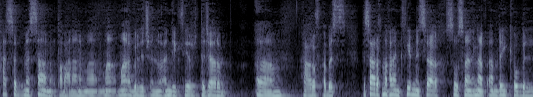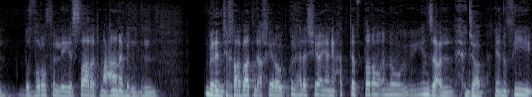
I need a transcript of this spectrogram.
حسب مسامع. طبعا أنا ما ما, ما أقول لك إنه عندي كثير تجارب أعرفها بس بس أعرف مثلا كثير نساء خصوصا هنا في أمريكا وبالظروف اللي صارت معانا بال, بال بالانتخابات الأخيرة وبكل هالأشياء يعني حتى اضطروا إنه ينزع الحجاب لأنه في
